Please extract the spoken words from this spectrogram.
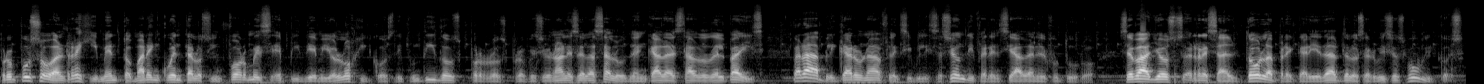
propuso al régimen tomar en cuenta los informes epidemiológicos difundidos por los profesionales de la salud en cada estado del país para aplicar una flexibilización diferenciada en el futuro. Ceballos resaltó la precariedad de los servicios públicos,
